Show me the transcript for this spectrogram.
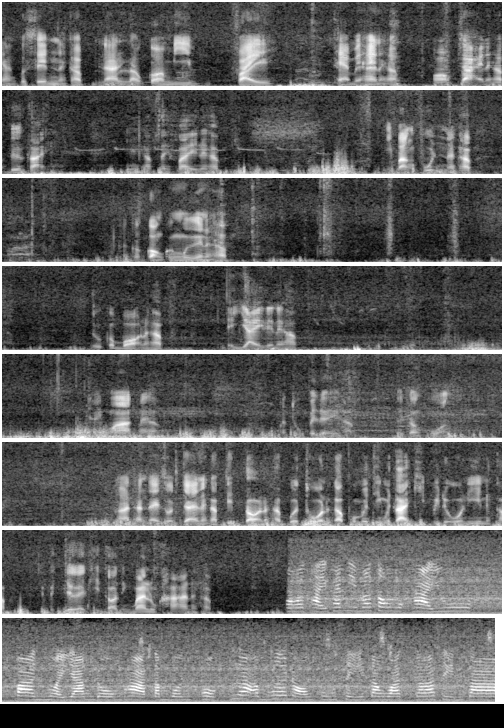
ยางเปอร์เซ็นต์นะครับ ร้านเราก็มี ไฟแถมไปให้นะครับ พร้อมสายนะครับ เดินสายนี่ครับสายไฟนะครับมีบังฝุ่นนะครับแล้วก็กล่องเครื่องมือนะครับ ดูกระบอกนะครับใหญ่ๆเลยนะครับใหญ่มากนะครับบรรทุกไปเลยครับไม่ต้องห่วงหาท่านใดสนใจนะครับ ติดต่อนะครับเบอร์โทรนะครับ ผมไปทิ้งไว้ใต้คลิปวิดีโอนี้นะครับจะไปเจอกันทีตอนถึงบ้านลูกค้านะครับ พอไทยคันนี้มาส่งลูกค้าอยู่ป่านหัวยยางโดงค่ะตำบลโคกเพื่ออำเภอหนองกรุงศรีจังหวัดกาฬสินธุ์จ้า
